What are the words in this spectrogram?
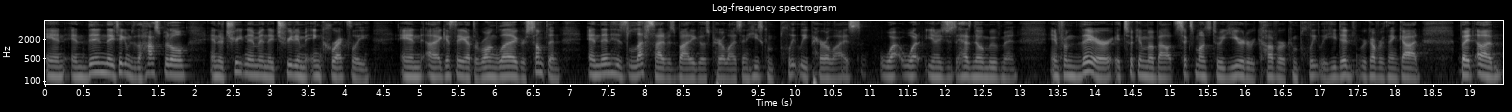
And and then they take him to the hospital and they're treating him and they treat him incorrectly. And uh, I guess they got the wrong leg or something. And then his left side of his body goes paralyzed and he's completely paralyzed. What what you know he just has no movement. And from there it took him about six months to a year to recover completely. He did recover thank god but um,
